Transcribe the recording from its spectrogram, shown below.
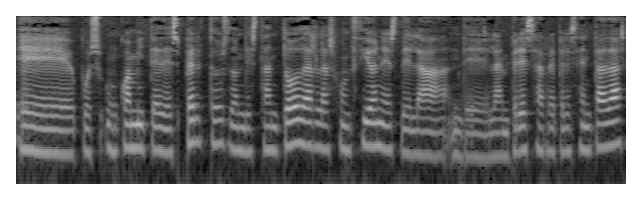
eh, pues un comité de expertos donde están todas las funciones de la, de la empresa representadas,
